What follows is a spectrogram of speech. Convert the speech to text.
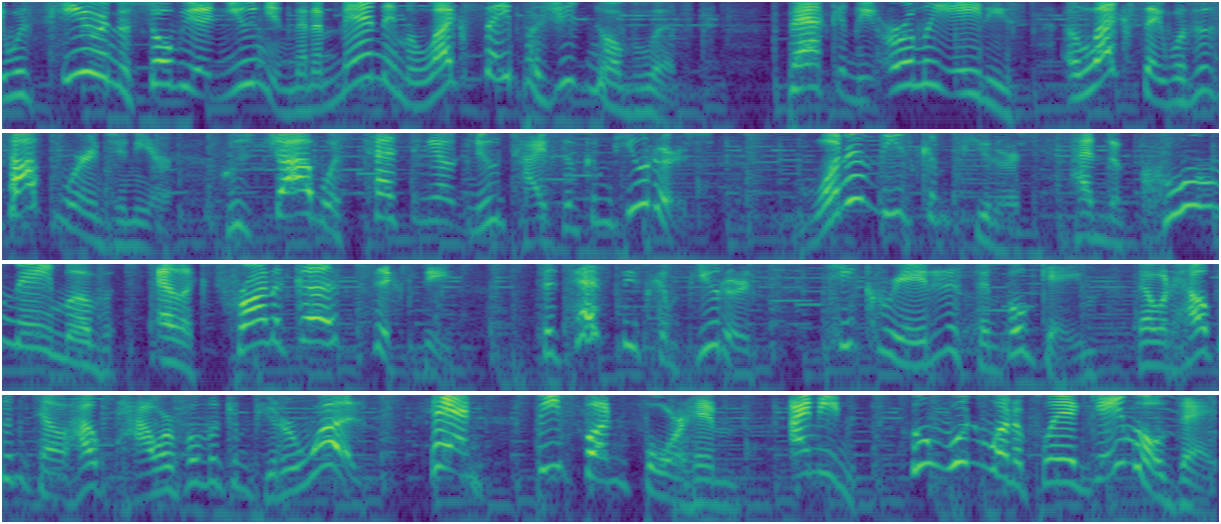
it was here in the Soviet Union that a man named Alexei Pajitnov lived. Back in the early 80s, Alexei was a software engineer whose job was testing out new types of computers. One of these computers had the cool name of Elektronika 60. To test these computers, he created a simple game that would help him tell how powerful the computer was and be fun for him. I mean, who wouldn't want to play a game all day?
